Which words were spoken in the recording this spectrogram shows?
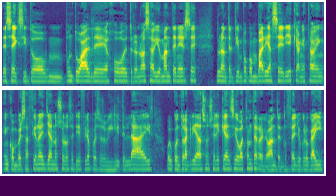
ese éxito mm, puntual de Juego de Tronos, ha sabido mantenerse durante el tiempo con varias series que han estado en, conversaciones, ya no solo series de fila, pues eso, Big Little Lies o El Cuento de la Criada, son series que han sido bastante relevantes. Entonces yo creo que ahí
